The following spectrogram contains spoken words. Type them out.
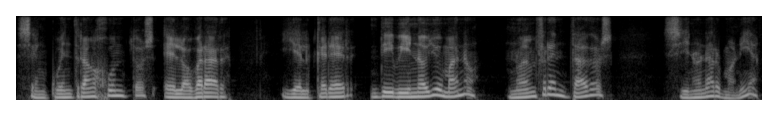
se encuentran juntos el obrar y el querer divino y humano, no enfrentados, sino en armonía.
